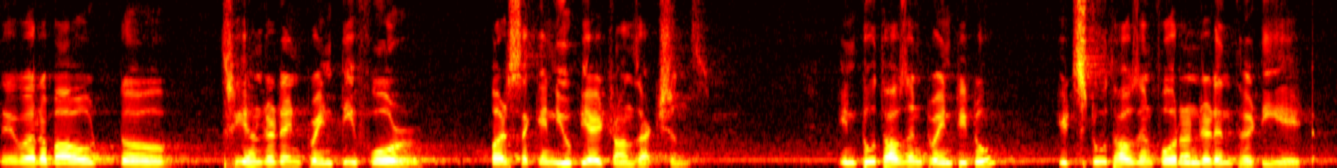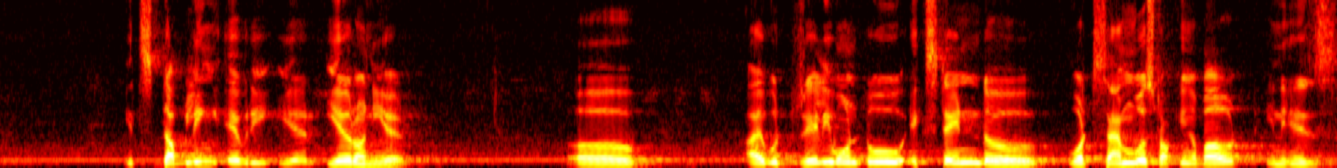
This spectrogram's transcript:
there were about uh, 324 per second UPI transactions. In 2022, it's 2,438. It's doubling every year, year on year. Uh, I would really want to extend uh, what Sam was talking about in his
